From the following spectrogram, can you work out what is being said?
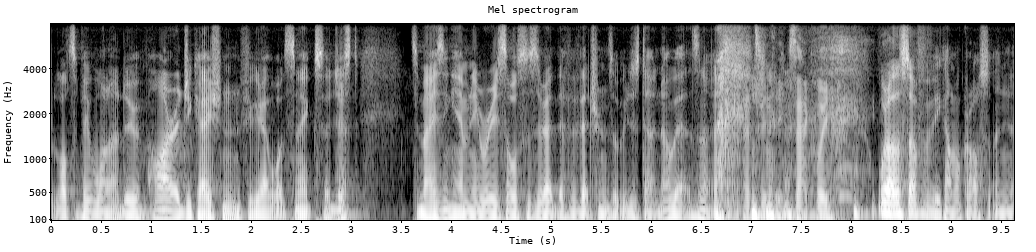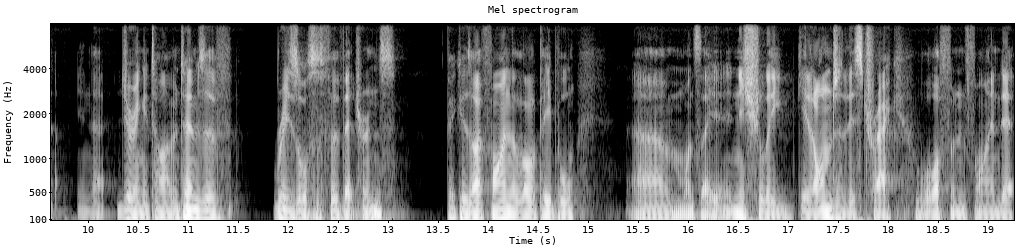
Lots of people want to do higher education and figure out what's next. So just it's amazing how many resources are out there for veterans that we just don't know about, isn't it? That's it, exactly. what other stuff have you come across in in that during your time in terms of resources for veterans? Because I find that a lot of people, um, once they initially get onto this track, will often find out.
